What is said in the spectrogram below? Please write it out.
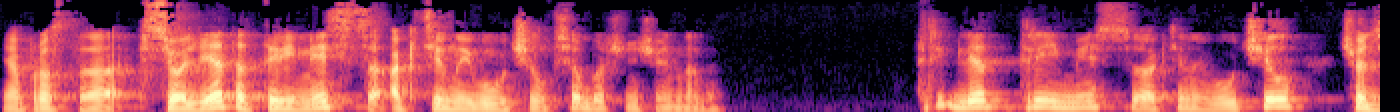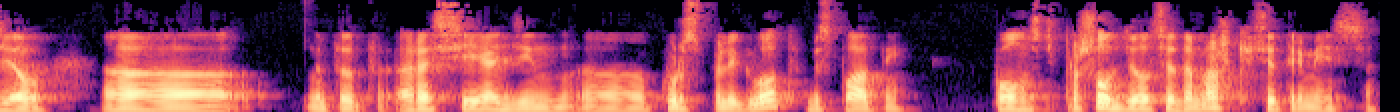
Я просто все лето, три месяца активно его учил. Все, больше ничего не надо. Три, лет, три месяца активно его учил. Что делал? Э, этот Россия-1 э, курс полиглот бесплатный. Полностью прошел, делал все домашки все три месяца.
